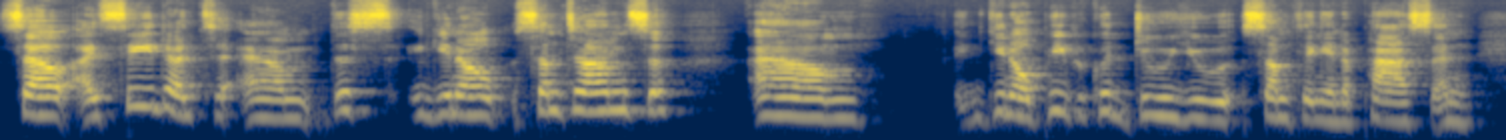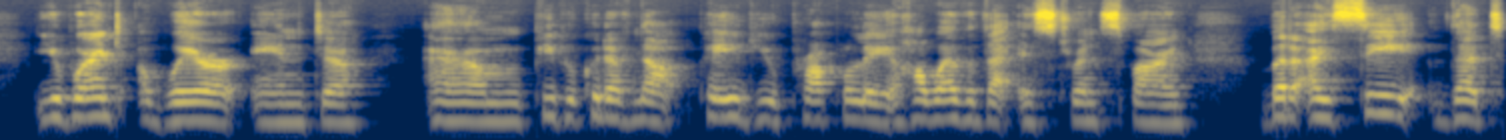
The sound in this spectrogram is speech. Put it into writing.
So I see that um, this, you know, sometimes, um, you know, people could do you something in the past and you weren't aware and uh, Um, people could have not paid you properly. However, that is transpiring. But I see that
